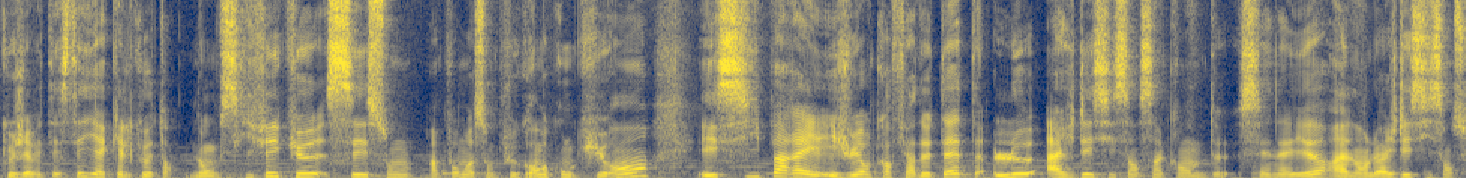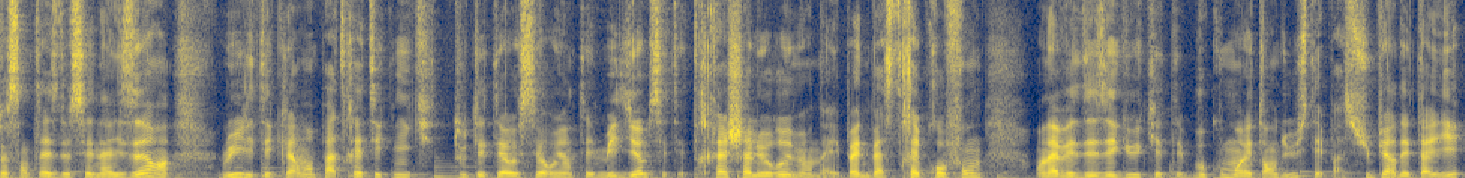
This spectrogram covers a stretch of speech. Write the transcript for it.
que j'avais testé il y a quelques temps. Donc ce qui fait que c'est pour moi son plus grand concurrent, et si pareil, et je vais encore faire de tête, le HD 650 de Sennheiser, ah non, le HD 660S de Sennheiser, lui il était clairement pas très technique, tout était aussi orienté médium, c'était très chaleureux, mais on n'avait pas une basse très profonde, on avait des aigus qui étaient beaucoup moins étendus, c'était pas super détaillé,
